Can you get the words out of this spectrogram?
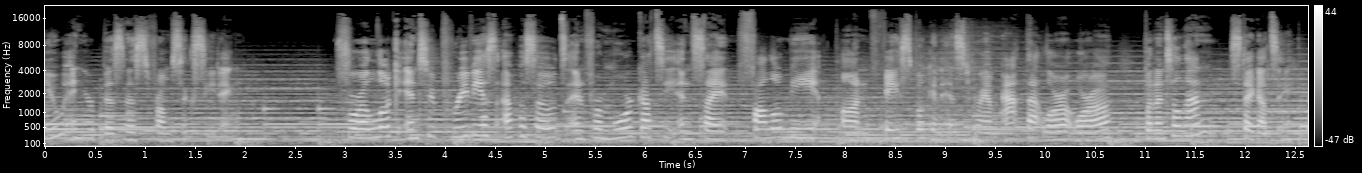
you and your business from succeeding. For a look into previous episodes and for more gutsy insight, follow me on Facebook and Instagram at that Laura Aura. But until then, stay gutsy.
